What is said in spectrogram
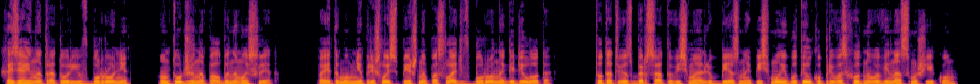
хозяина тротории в Буроне, он тут же напал бы на мой след. Поэтому мне пришлось спешно послать в Бурон и Гадилота. Тот отвез Берсату весьма любезное письмо и бутылку превосходного вина с мышьяком.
